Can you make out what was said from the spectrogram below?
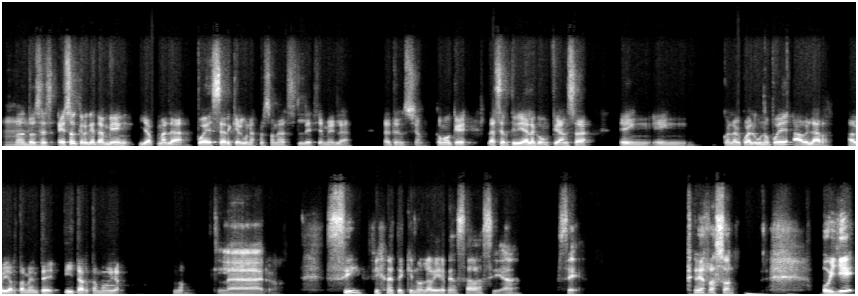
¿no? Mm. Entonces, eso creo que también llama la, puede ser que a algunas personas les llame la, la atención. Como que la asertividad la confianza en, con la cual uno puede hablar abiertamente y tartamudear, ¿no? Claro. Sí, fíjate que no lo había pensado así, ¿ah? Sí. Tienes razón. Oye,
